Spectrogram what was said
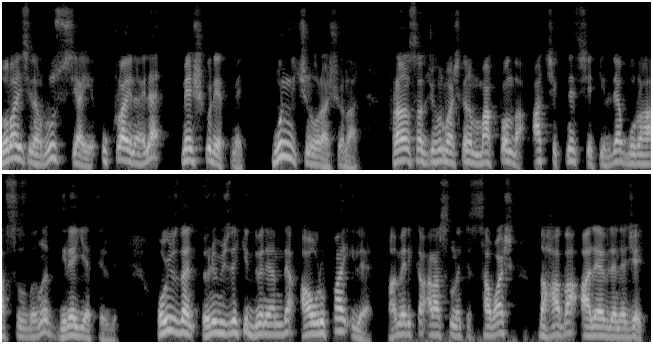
dolayısıyla Rusya'yı Ukrayna ile meşgul etmek. Bunun için uğraşıyorlar. Fransa Cumhurbaşkanı Macron da açık net şekilde bu rahatsızlığını dile getirdi. O yüzden önümüzdeki dönemde Avrupa ile Amerika arasındaki savaş daha da alevlenecek.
